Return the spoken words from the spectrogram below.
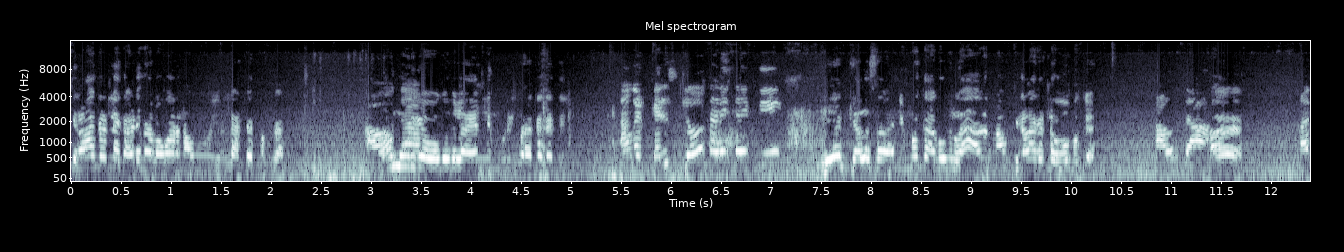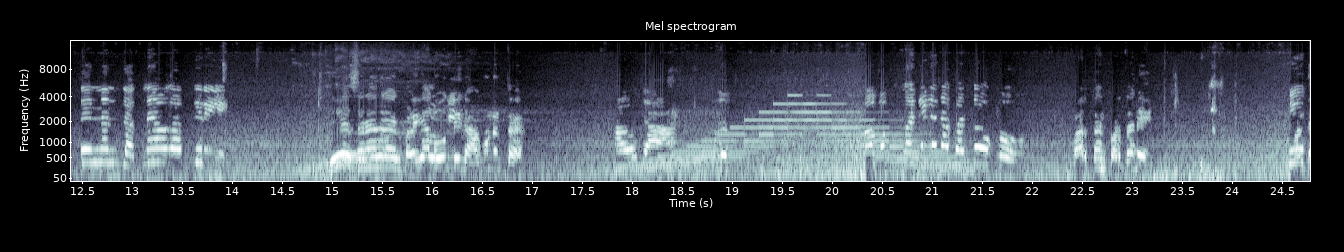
ತಿಂಗಳಗಟ್ಲೆ ಗಾಡಿ ಮೇಲೆ ಹೋಗೋರ ನಾವು ಎಲ್ಲ ಆಗ್ತೈತಿ ನಮ್ಗ? ನಮ್ಮ ಊರಿಗೆ ಹೋಗುದಿಲ್ಲ ಎಲ್ಲಿ ನಿಮ್ ಊರಿಗೆ ಬರಕಾಗತಿ ಹಂಗ ಕೆಲ್ಸ ಜೋ ನಡೀತೈತಿ. ಏನ್ ಕೆಲಸ? ನಿಮ್ಮಕ್ಕ ಆಗುದಿಲ್ಲ ಆದ್ರೆ ನಾವು ತಿಂಗಳಗಟ್ಲೆ ಹೋಗ್ಬೇಕು. ಹೌದಾ? ಹಾ. ಮತ್ತೆ ನನ್ ಲಗ್ನ ಯಾವಾಗ ಆಗ್ತೀರಿ? ಏ ಸರಿಯಾದ್ರೆ ಬೆಳಗಾಲ ಹೋಗ್ಲಿ ಈಗ ಆಗುನಂತ ಹೌದಾ? ಬಾಬಾ ಮನೆಗೆ ನಾ ಬಂದು ಹೋಗು ಬರ್ತಾನೆ. ಬರ್ತಾನೆ ಒಂದ್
